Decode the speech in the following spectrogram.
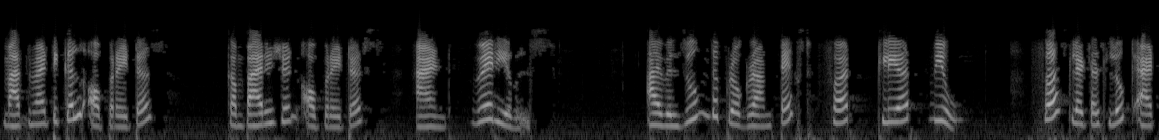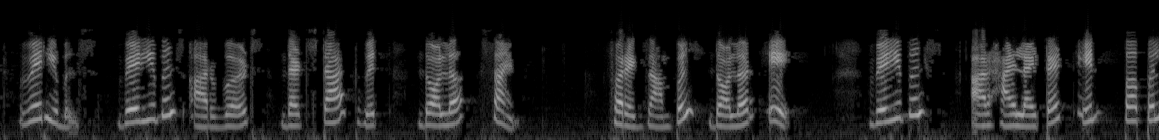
mathematical operators, comparison operators and variables. I will zoom the program text for clear view. First let us look at variables. Variables are words that start with dollar sign. For example, dollar $a. Variables are highlighted in purple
